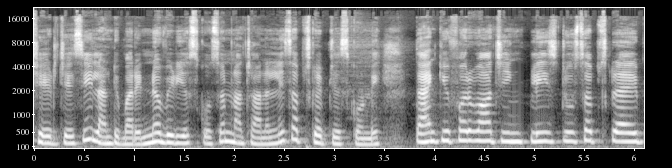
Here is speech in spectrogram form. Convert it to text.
షేర్ చేసి ఇలాంటి మరెన్నో వీడియోస్ కోసం నా ఛానల్ని సబ్స్క్రైబ్ చేసుకోండి. Thank you for watching please do subscribe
